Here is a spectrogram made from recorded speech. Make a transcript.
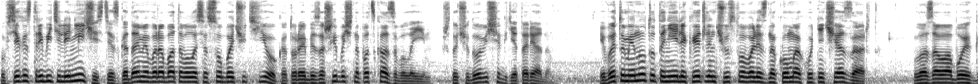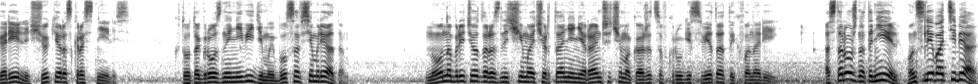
У всех истребителей нечисти с годами вырабатывалось особое чутье, которое безошибочно подсказывало им, что чудовище где-то рядом. И в эту минуту Таниэль и Кэтлин чувствовали знакомый охотничий азарт – Глаза у обоих горели, щеки раскраснелись. Кто-то грозный невидимый был совсем рядом. Но он обретет различимое очертание не раньше, чем окажется в круге света от их фонарей. «Осторожно, Таниэль! Он слева от тебя!»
